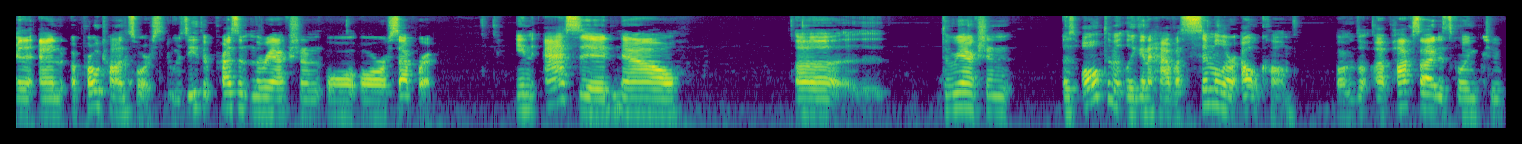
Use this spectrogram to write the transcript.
and, and, a proton source. It was either present in the reaction or, or separate. In acid now, uh, the reaction is ultimately going to have a similar outcome. Uh, the epoxide is going to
